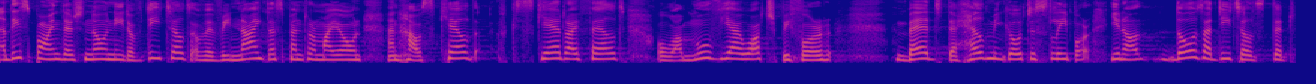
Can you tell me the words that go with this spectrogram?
At this point, there's no need of details of every night I spent on my own and how scared, scared I felt, or what movie I watched before bed that helped me go to sleep, or, you know, those are details that,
